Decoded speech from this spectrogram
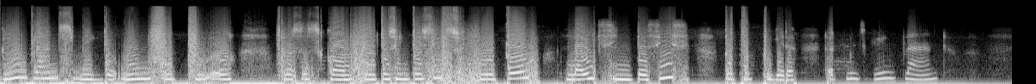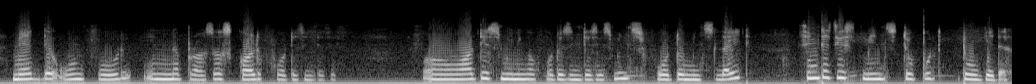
Green plants make their own food through a process called photosynthesis photo light synthesis to put together. That means green plant make their own food in a process called photosynthesis. Uh, what is meaning of photosynthesis? Means photo means light. Synthesis means to put together.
